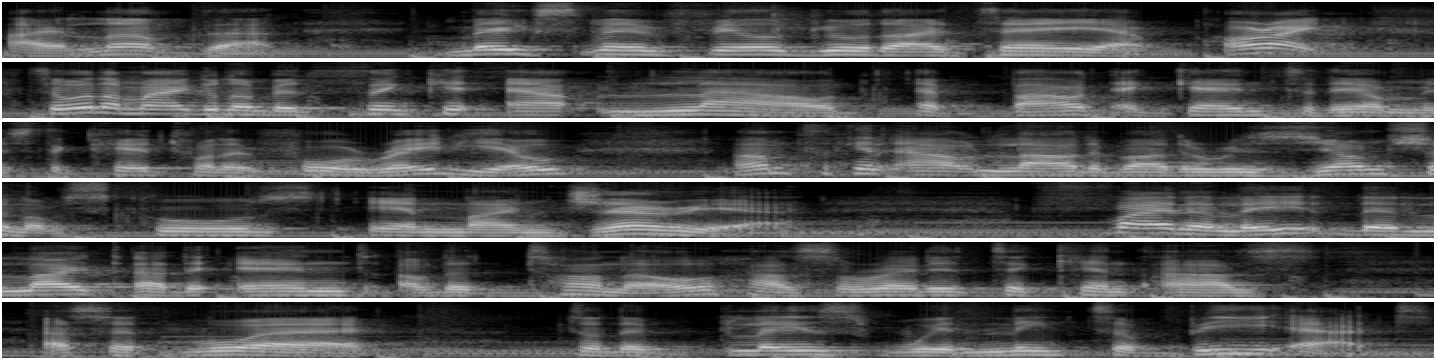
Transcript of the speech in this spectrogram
I love that. Makes me feel good, I tell you. All right, so what am I going to be thinking out loud about again today on Mr. K24 Radio? I'm thinking out loud about the resumption of schools in Nigeria. Finally, the light at the end of the tunnel has already taken us, as it were, to the place we need to be at.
